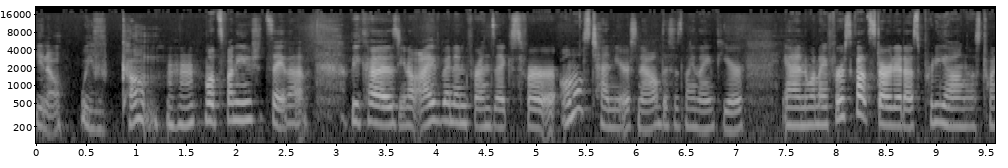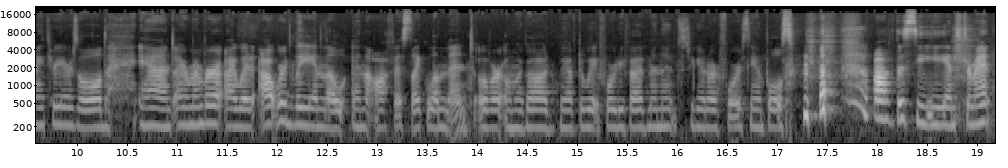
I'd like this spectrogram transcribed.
you know, we've come. Mm-hmm. Well, it's funny you should say that because, you know, I've been in forensics for almost 10 years now. This is my ninth year. And when I first got started, I was pretty young. I was 23 years old, and I remember I would outwardly in the in the office like lament over, "Oh my God, we have to wait 45 minutes to get our four samples off the CE instrument."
